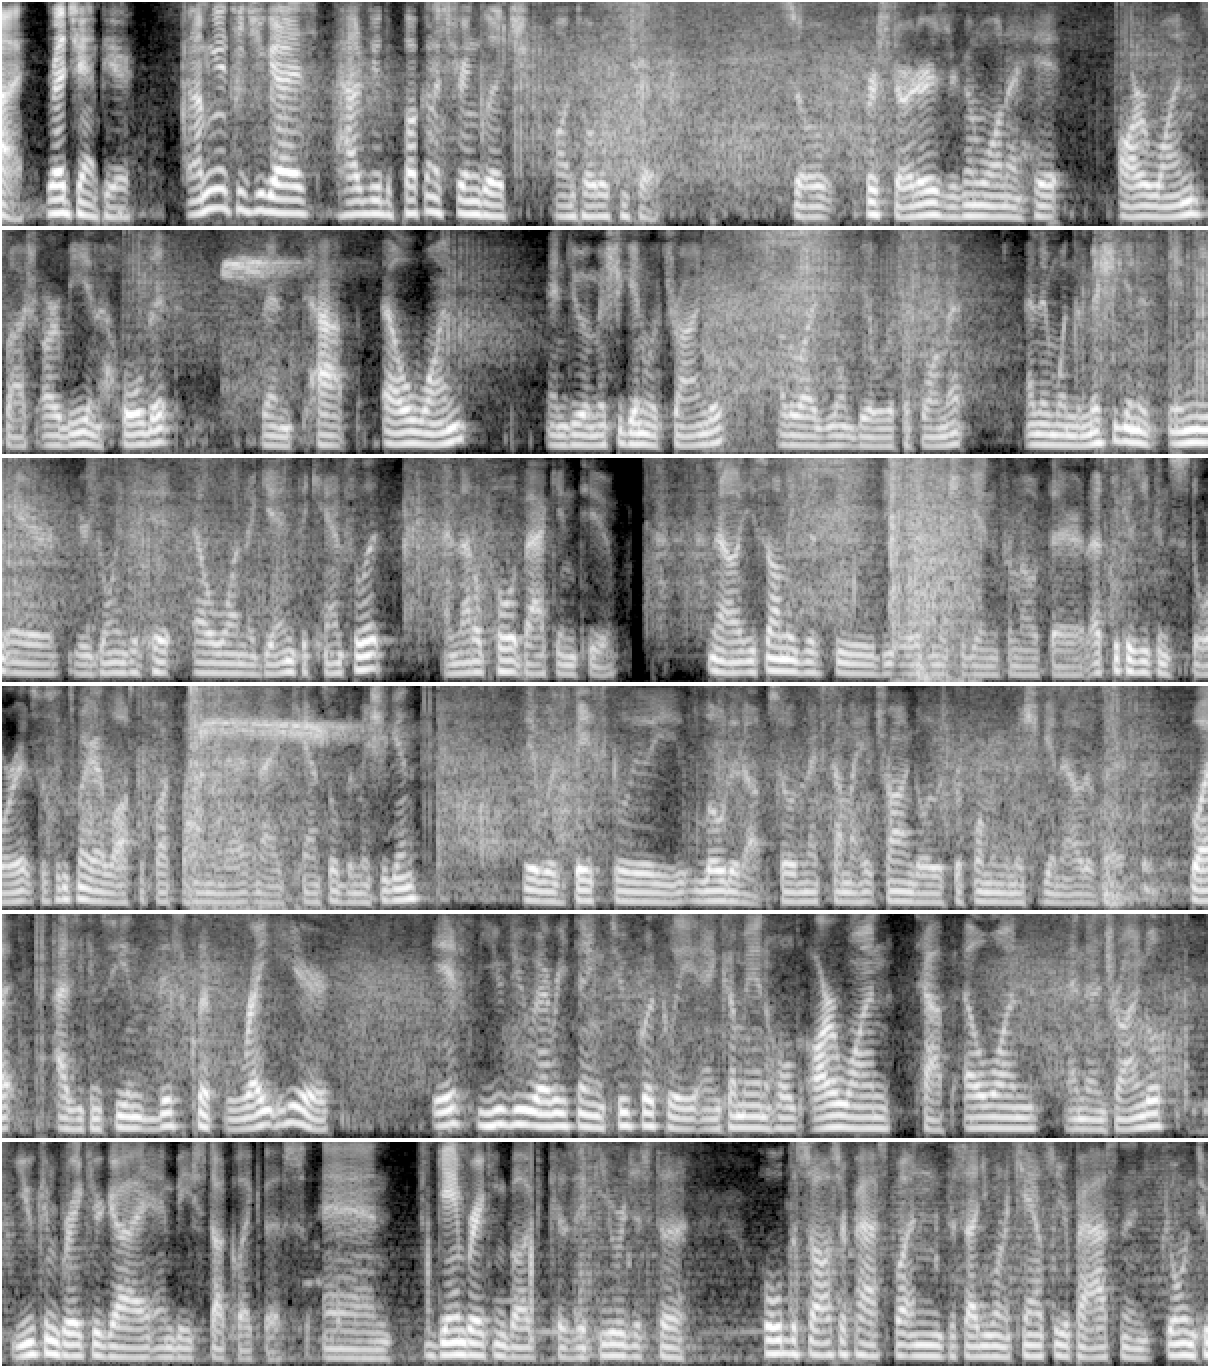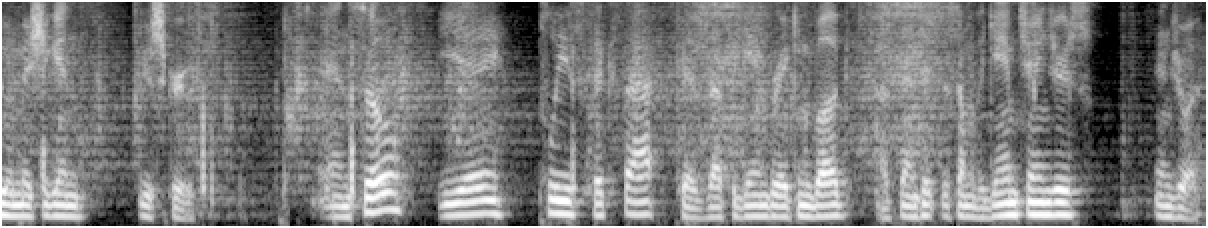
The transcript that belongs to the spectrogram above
Hi, RedChamp here, and I'm going to teach you guys how to do the puck on a string glitch on Total Control. So, for starters, you're going to want to hit R1 slash RB and hold it, then tap L1 and do a Michigan with triangle, otherwise you won't be able to perform it. And then when the Michigan is in the air, you're going to hit L1 again to cancel it, and that'll pull it back into you. Now, you saw me just do the old Michigan from out there. That's because you can store it. So since my guy lost the puck behind the net and I canceled the Michigan, it was basically loaded up. So the next time I hit triangle, it was performing the Michigan out of there. But as you can see in this clip right here, if you do everything too quickly and come in, hold R1, tap L1, and then triangle, you can break your guy and be stuck like this. And game breaking bug because if you were just to hold the saucer pass button, decide you want to cancel your pass, and then go into a Michigan, you're screwed. And so, EA, please fix that, because that's a game-breaking bug. I've sent it to some of the game changers. Enjoy.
